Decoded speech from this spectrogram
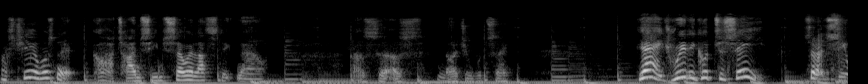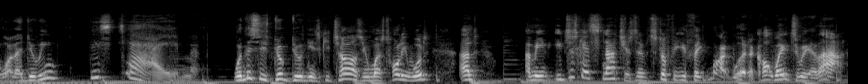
Last year, wasn't it? God, time seems so elastic now, as, uh, as Nigel would say. Yeah, it's really good to see. So let's see what they're doing this time. Well, this is Doug doing his guitars in West Hollywood, and I mean, you just get snatches of stuff that you think, my word, I can't wait to hear that.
